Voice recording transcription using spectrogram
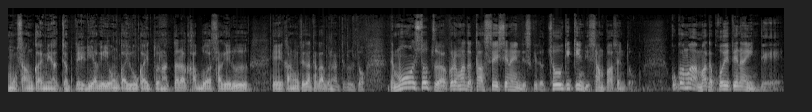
もう3回目やっちゃって、利上げ4回、5回となったら株は下げる、えー、可能性が高くなってくると。で、もう一つは、これはまだ達成してないんですけど、長期金利3%。ここはまあまだ超えてないんで、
